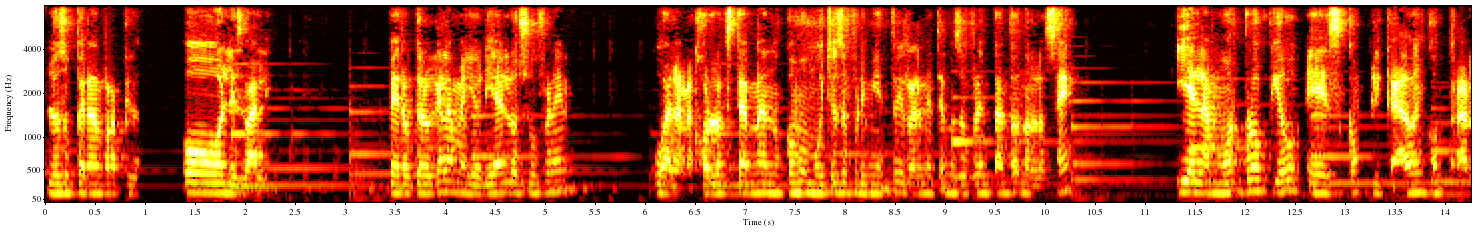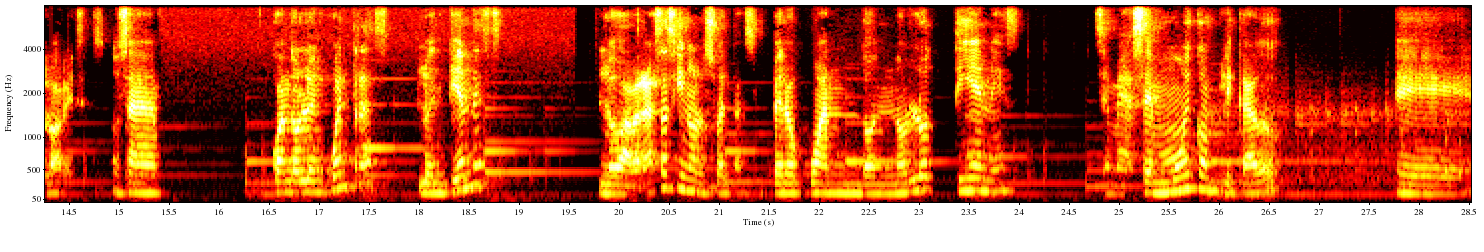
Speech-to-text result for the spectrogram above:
lo superan rápido o les vale. Pero creo que la mayoría lo sufren o a lo mejor lo externan como mucho sufrimiento y realmente no sufren tanto, no lo sé y el amor propio es complicado encontrarlo a veces. O sea, cuando lo encuentras, lo entiendes, lo abrazas y no lo sueltas. Pero cuando no lo tienes, se me hace muy complicado eh,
